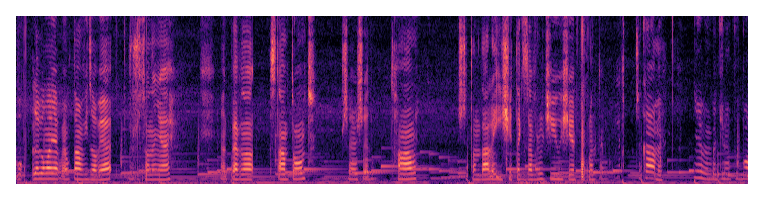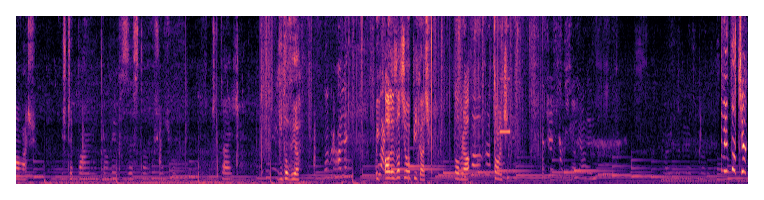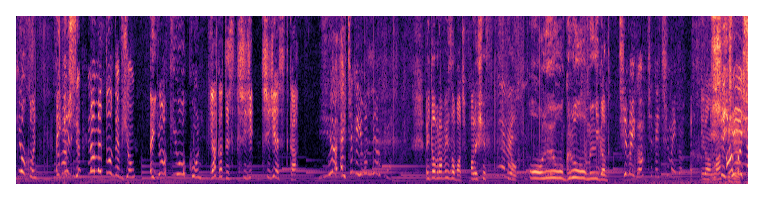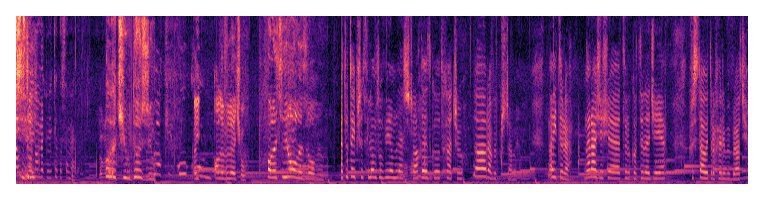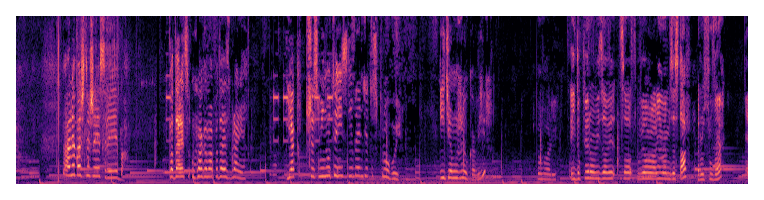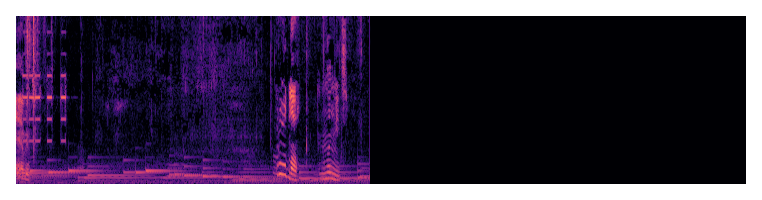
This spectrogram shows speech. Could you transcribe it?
Bo Legomaniak miał tam widzowie, wyrzucony nie. Na pewno stamtąd przeszedł tam, jeszcze tam dalej i się tak zawrócił i się poplątał. Czekamy. Nie wiem, będziemy próbować. Jeszcze pan prawie w zestaw wrzucił. Czekajcie. Widzowie, Dobra, ale Oj, ale zaczęło pikać. Dobra, to ci. Patrzcie jaki okoń! Ej, patrzcie, na metodę wziął. Ej. Jaki okoń. jaka to jest trzydzie- trzydziestka? Je, ej, czekaj, ja mam miarkę. Ej, dobra, weź zobacz, ale się wpiął. Ale ogromny gigant. Trzymaj go, czekaj, trzymaj go. Ile on ma? 30. To i tego samego. Ale ci uderzył. Ej, ale wyleciał. Ale ci rolę zrobił. Ja tutaj przed chwilą złowiłem leszcza. Lec go odhaczył. Dobra, wypuszczamy. No i tyle. Na razie się tylko tyle dzieje. Przestały trochę ryby brać. No ale ważne, że jest ryba. Padalec, uwaga, ma padalec branie. Jak przez minutę nic nie będzie, to spróbuj. Idzie mu żyłka, widzisz? Powoli. Ej, dopiero widzowie, co wywaliłem zestaw? Rusówę? Nie wiem. Trudno. No nic.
